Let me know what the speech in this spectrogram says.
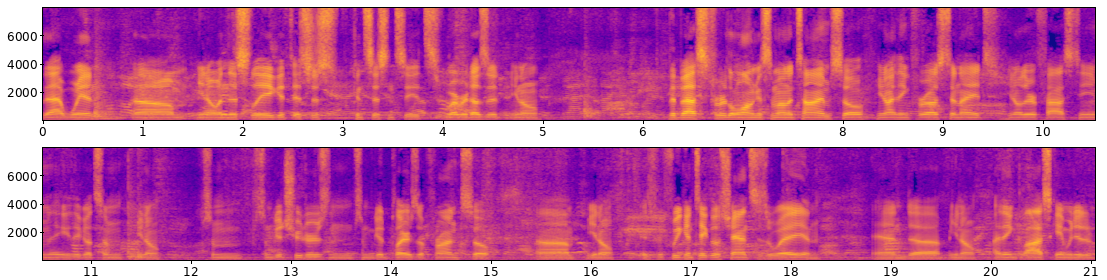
that win, um, you know, in this league, it, it's just consistency. It's whoever does it, you know, the best for the longest amount of time. So, you know, I think for us tonight, you know, they're a fast team. They, they got some, you know, some some good shooters and some good players up front. So, um, you know, if, if, we can take those chances away and and uh, you know, I think last game we did a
